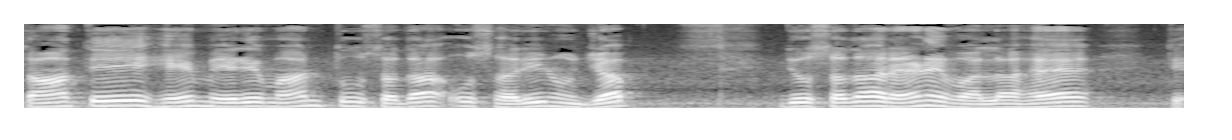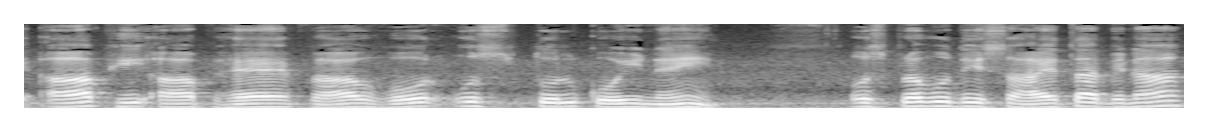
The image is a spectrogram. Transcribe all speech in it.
ਤਾਂ ਤੇ ਹੈ ਮੇਰੇ ਮਨ, ਤੂੰ ਸਦਾ ਉਸ ਹਰੀ ਨੂੰ ਜਪ, ਜੋ ਸਦਾ ਰਹਿਣੇ ਵਾਲਾ ਹੈ ਤੇ ਆਪ ਹੀ ਆਪ ਹੈ, ਭਾਵ ਹੋਰ ਉਸ ਤੁਲ ਕੋਈ ਨਹੀਂ। ਉਸ ਪ੍ਰਭੂ ਦੀ ਸਹਾਇਤਾ ਬਿਨਾ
